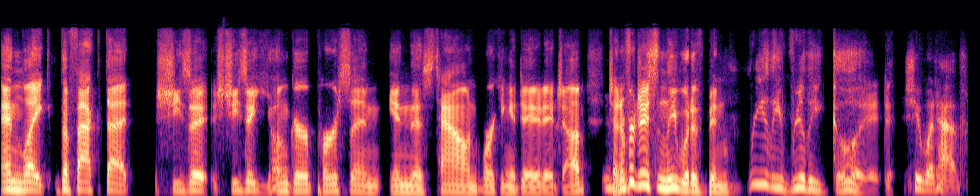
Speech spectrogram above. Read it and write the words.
and like the fact that she's a she's a younger person in this town working a day-to-day job. Mhm. Jennifer Jason Lee would have been really, really good. She would have.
